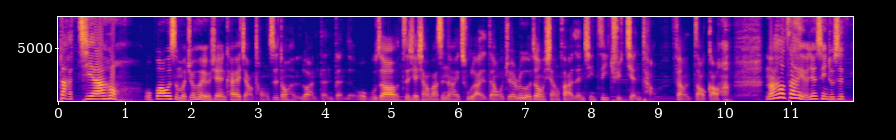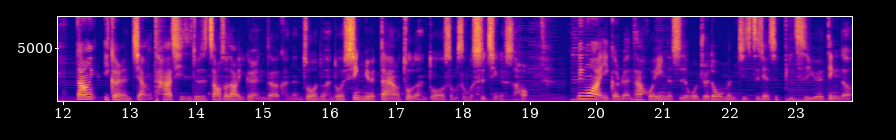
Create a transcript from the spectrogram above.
大家哈，我不知道为什么就会有些人开始讲同志都很乱等等的，我不知道这些想法是哪里出来的，但我觉得如果这种想法的人，请自己去检讨，非常糟糕。然后再还有一件事情就是。当一个人讲他其实就是遭受到一个人的可能做很多很多性虐待，然后做了很多什么什么事情的时候，另外一个人他回应的是：我觉得我们其实之间是彼此约定的，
